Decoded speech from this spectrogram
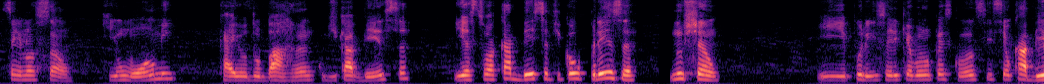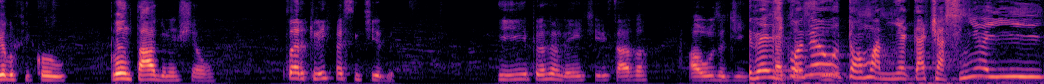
sem noção, que um homem caiu do barranco de cabeça e a sua cabeça ficou presa no chão. E por isso ele quebrou o pescoço e seu cabelo ficou plantado no chão. Claro que nem faz sentido. E provavelmente ele estava a uso de De vez em quando eu tomo a minha cachaçinha e.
